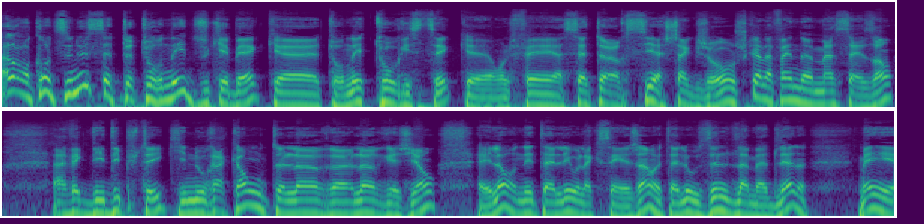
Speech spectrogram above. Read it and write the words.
Alors, on continue cette tournée du Québec, euh, tournée touristique. Euh, on le fait à cette heure-ci à chaque jour, jusqu'à la fin de ma saison, avec des députés qui nous racontent leur, euh, leur région. Et là, on est allé au lac Saint-Jean, on est allé aux îles de la Madeleine. Mais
